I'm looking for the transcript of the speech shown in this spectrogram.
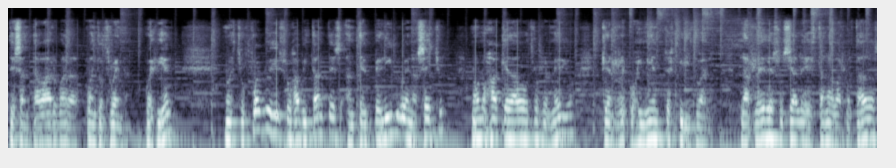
de Santa Bárbara cuando truena. Pues bien, nuestros pueblos y sus habitantes ante el peligro en acecho no nos ha quedado otro remedio que el recogimiento espiritual. Las redes sociales están abarrotadas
